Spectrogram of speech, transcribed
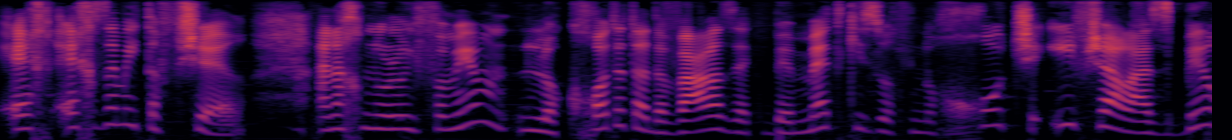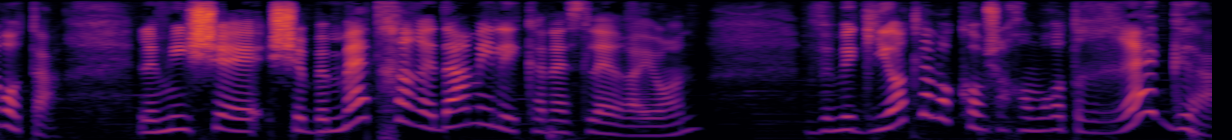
איך, איך זה מתאפשר? אנחנו לפעמים לוקחות את הדבר הזה באמת כי זאת נוחות שאי אפשר להסביר אותה למי ש, שבאמת חרדה מלהיכנס להיריון, ומגיעות למקום שאנחנו אומרות, רגע,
